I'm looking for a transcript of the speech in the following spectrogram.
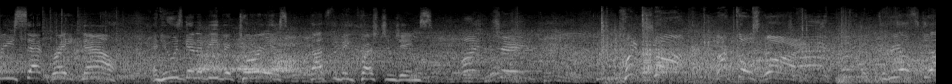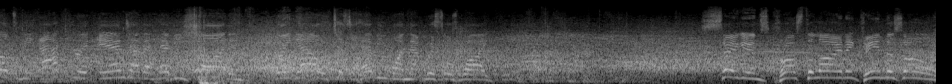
reset right now. And who is going to be victorious? That's the big question, James. Line change. Quick shot! That goes wide. The real skill to be accurate and have a heavy shot, and right now it's just a heavy one that whistles wide. Sagans crossed the line and gained the zone.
